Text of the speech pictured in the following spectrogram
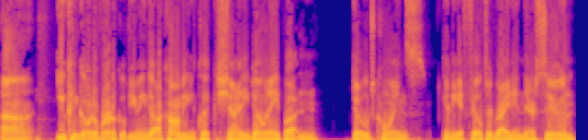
uh you can go to verticalviewing.com you can click the shiny donate button dogecoins gonna get filtered right in there soon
